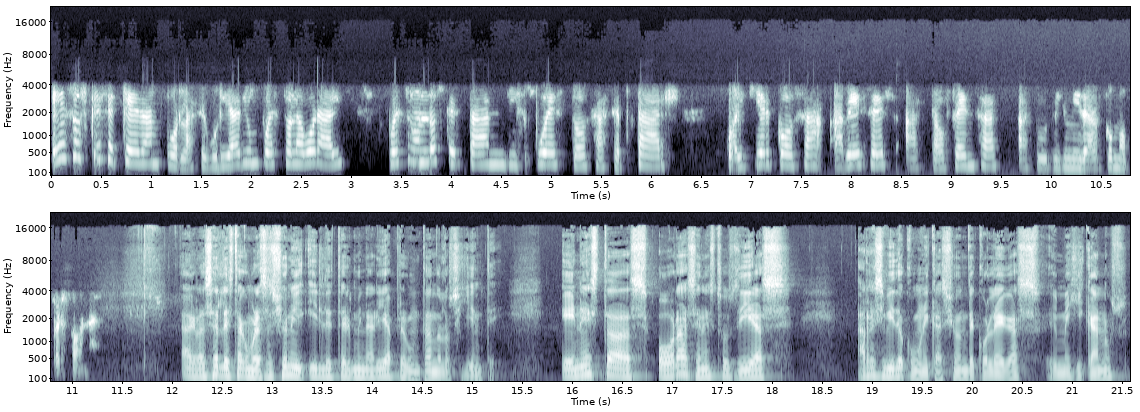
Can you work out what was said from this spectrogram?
esos que se quedan por la seguridad de un puesto laboral, pues son los que están dispuestos a aceptar cualquier cosa, a veces hasta ofensas a su dignidad como persona. Agradecerle esta conversación y, le terminaría preguntando lo siguiente. En estas horas, en estos días, ¿ha recibido comunicación de colegas eh, mexicanos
